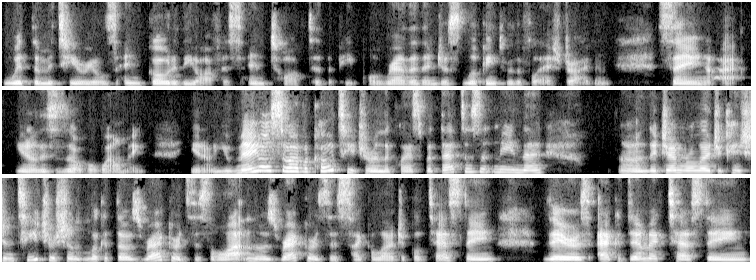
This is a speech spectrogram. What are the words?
with the materials and go to the office and talk to the people rather than just looking through the flash drive and saying, you know, this is overwhelming. You know, you may also have a co-teacher in the class, but that doesn't mean that uh, the general education teacher shouldn't look at those records. There's a lot in those records. There's psychological testing, there's academic testing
